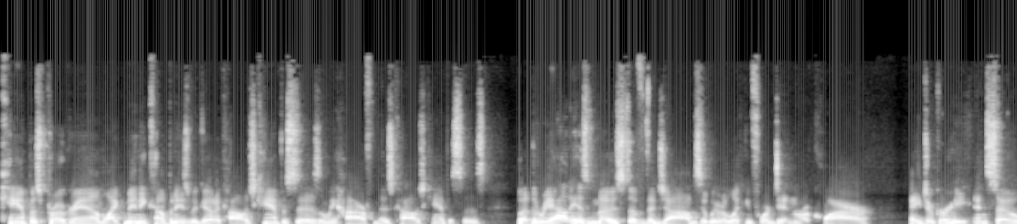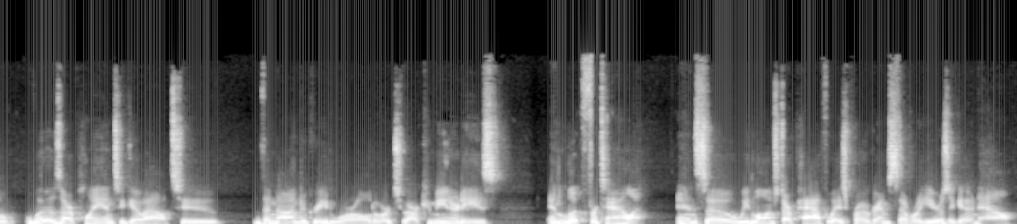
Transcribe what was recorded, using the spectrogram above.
campus program. Like many companies, we go to college campuses and we hire from those college campuses. But the reality is, most of the jobs that we were looking for didn't require a degree. And so, what is our plan to go out to the non degreed world or to our communities and look for talent. And so we launched our Pathways program several years ago now.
